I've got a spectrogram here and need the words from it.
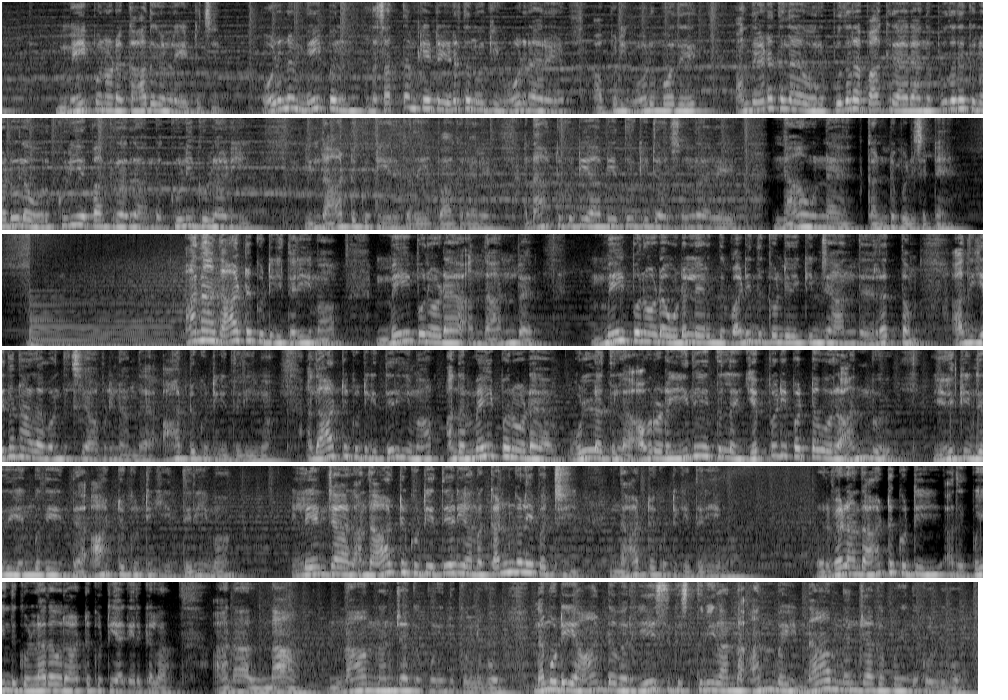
மெய்ப்பனோட காதுகளில் எட்டுச்சு. உடனே மெய்ப்பன் அந்த சத்தம் கேட்டு இடத்தை நோக்கி ஓடுறாரு. அப்படி ஓடும்போது அந்த இடத்துல ஒரு புதரை பார்க்குறாரு. அந்த புதருக்கு நடுவில் ஒரு குழியை பார்க்குறாரு. அந்த குழிக்குள்ளாடி இந்த ஆட்டுக்குட்டி இருக்கிறதை பார்க்குறாரு. அந்த ஆட்டுக்குட்டியை அப்படியே தூக்கிட்டு அவர் சொல்கிறாரு நான் உன்னை கண்டுபிடிச்சிட்டேன். ஆனா அந்த ஆட்டுக்குட்டிக்கு தெரியுமா? மெய்ப்பனோட அந்த அன்பை மெய்ப்பனோட உடல்ல இருந்து வடிந்து கொண்டிருக்கின்ற அந்த ரத்தம் அது எதனால வந்துச்சு அப்படின்னு அந்த ஆட்டுக்குட்டிக்கு தெரியுமா? அந்த ஆட்டுக்குட்டிக்கு தெரியுமா? அந்த மெய்ப்பனோட உள்ளத்துல அவரோட இதயத்துல எப்படிப்பட்ட ஒரு அன்பு இருக்கின்றது என்பது இந்த ஆட்டுக்குட்டிக்கு தெரியுமா? இல்லையென்றால் அந்த ஆட்டுக்குட்டியை தேடி அந்த கண்களை பற்றி இந்த ஆட்டுக்குட்டிக்கு தெரியுமா? ஒருவேளை அந்த ஆட்டுக்குட்டி அது புரிந்து கொள்ளாத ஒரு ஆட்டுக்குட்டியாக இருக்கலாம். ஆனால் நாம் நாம் நன்றாக புரிந்து கொள்வோம். நம்முடைய ஆண்டவர் இயேசு கிறிஸ்துவின் அந்த அன்பை நாம் நன்றாக புரிந்து கொள்வோம்.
